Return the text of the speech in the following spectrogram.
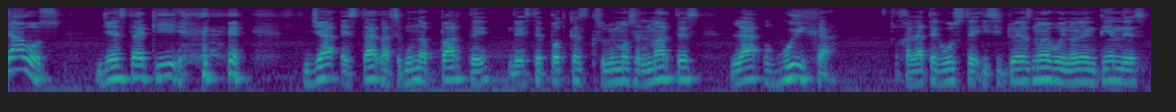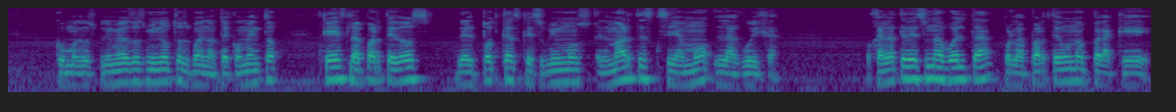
Chavos, ya está aquí, ya está la segunda parte de este podcast que subimos el martes, la Ouija. Ojalá te guste y si tú eres nuevo y no le entiendes, como los primeros dos minutos, bueno, te comento que es la parte 2 del podcast que subimos el martes que se llamó La Ouija. Ojalá te des una vuelta por la parte 1 para que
